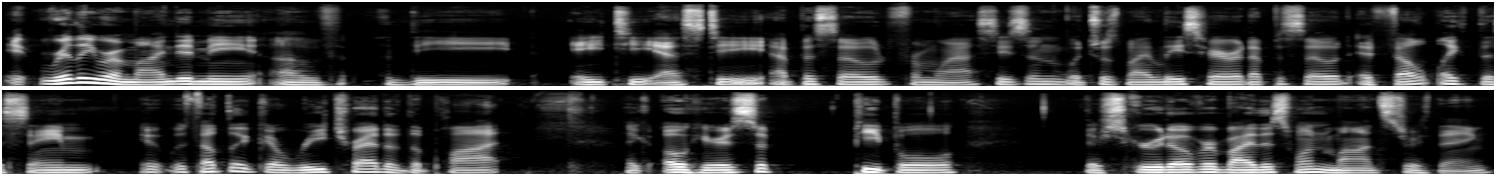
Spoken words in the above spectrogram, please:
It really reminded me of the ATST episode from last season, which was my least favorite episode. It felt like the same. It felt like a retread of the plot. Like, oh, here's the people. They're screwed over by this one monster thing,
